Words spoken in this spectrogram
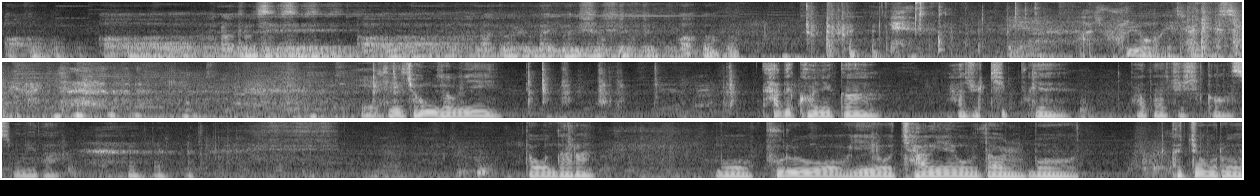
하나 둘셋 하나 둘 많이 쉬어 아주 훌륭하게 잘 됐습니다. 제 정성이 가득하니까 아주 기쁘게 받아주실 것 같습니다. 더군다나 뭐 불우, 이웃, 장애, 우덜 뭐 그쪽으로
